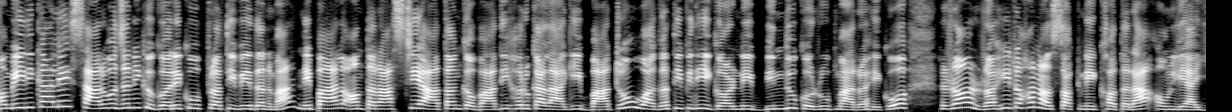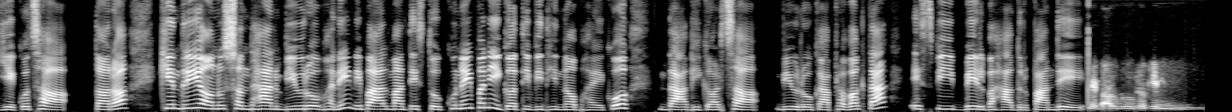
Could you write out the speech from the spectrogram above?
अमेरिकाले सार्वजनिक गरेको प्रतिवेदनमा नेपाल अन्तर्राष्ट्रिय आतंकवादीहरूका लागि बाटो वा गतिविधि गर्ने बिन्दुको रूपमा रहेको र रहिरहन सक्ने खतरा औल्याइएको छ। तर केन्द्रीय अनुसन्धान ब्युरो भने नेपालमा त्यस्तो कुनै पनि गतिविधि नभएको दावी गर्छ। ब्युरोका प्रवक्ता एसपी बेलबहादुर पाण्डे। नेपालको जोखिम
